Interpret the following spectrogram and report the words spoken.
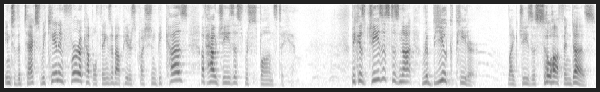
into the text, we can infer a couple things about Peter's question because of how Jesus responds to him. Because Jesus does not rebuke Peter like Jesus so often does.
